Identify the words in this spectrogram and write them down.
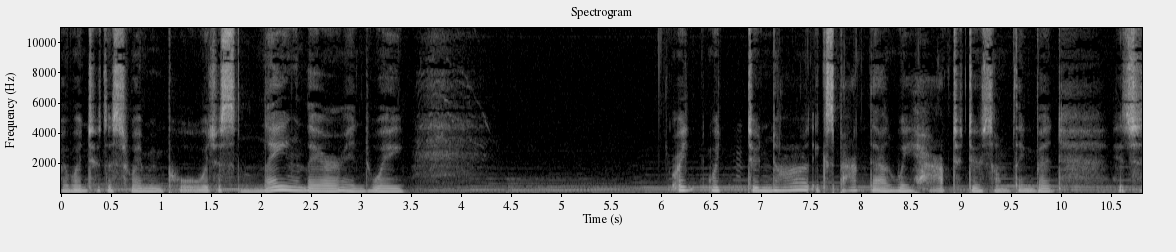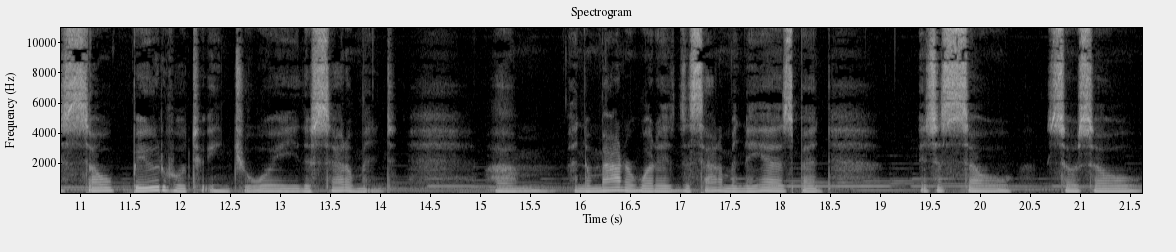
We went to the swimming pool. We're just laying there and we, we, we do not expect that we have to do something, but it's just so beautiful to enjoy the settlement. Um, and no matter what is the settlement is, but it's just so, so, so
